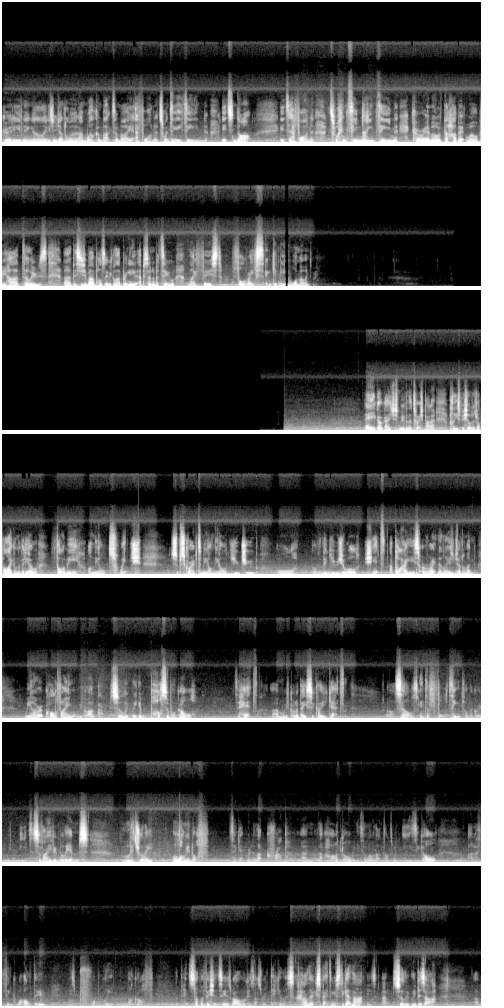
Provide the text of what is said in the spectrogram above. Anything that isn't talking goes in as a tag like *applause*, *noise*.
Good evening, uh, ladies and gentlemen, and welcome back to my F1 2018. It's not. It's F1 2019 career mode. The habit will be hard to lose. Uh, this is your man Positively Glad bringing you episode number two, my first full race, and give me one moment. There you go guys, just moving the Twitch banner. Please be sure to drop a like on the video, follow me on the old Twitch, subscribe to me on the old YouTube, all of the usual shit applies. Right then ladies and gentlemen, we are at qualifying, we've got an absolutely impossible goal to hit. Um, we've got to basically get ourselves into 14th on the grid. We need to survive in Williams literally long enough to get rid of that crap um, that hard goal. We need to lower that down to an easy goal, and I think what I'll do is probably knock off the pit stop efficiency as well, because that's ridiculous. How they're expecting us to get that is absolutely bizarre. Um,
